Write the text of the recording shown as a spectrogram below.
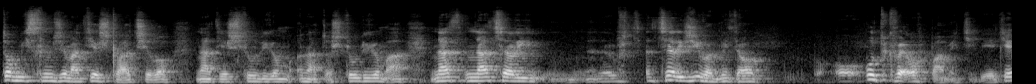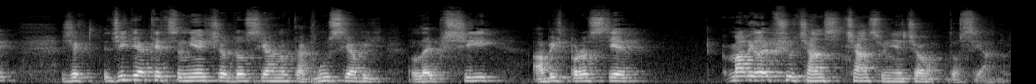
to myslím, že ma tiež tlačilo na, tie štúdium, na to štúdium a na, na celý, celý život mi to utkvelo v pamäti, viete? Že Židia, keď sú niečo dosiahnuť, tak musia byť lepší, aby proste mali lepšiu šancu niečo dosiahnuť.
